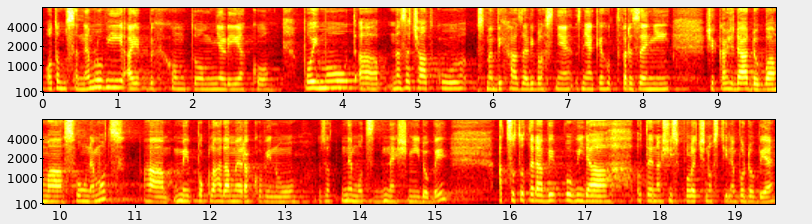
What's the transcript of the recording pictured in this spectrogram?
o tom se nemluví a jak bychom to měli jako pojmout a na začátku jsme vycházeli vlastně z nějakého tvrzení, že každá doba má svou nemoc a my pokládáme rakovinu za nemoc dnešní doby. A co to teda vypovídá o té naší společnosti nebo době?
